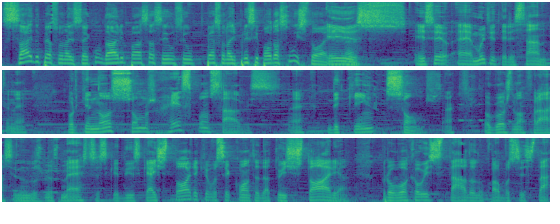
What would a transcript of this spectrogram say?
sai do personagem secundário e passa a ser o seu personagem principal da sua história. Né? Isso, né? isso é muito interessante, né? Porque nós somos responsáveis né, de quem somos. Né? Eu gosto de uma frase de um dos meus mestres que diz que a história que você conta da tua história provoca o estado no qual você está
